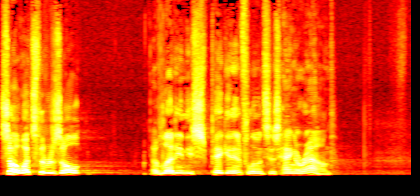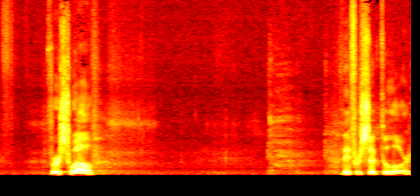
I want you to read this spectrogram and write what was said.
So, what's the result of letting these pagan influences hang around. Verse 12 they forsook the Lord.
